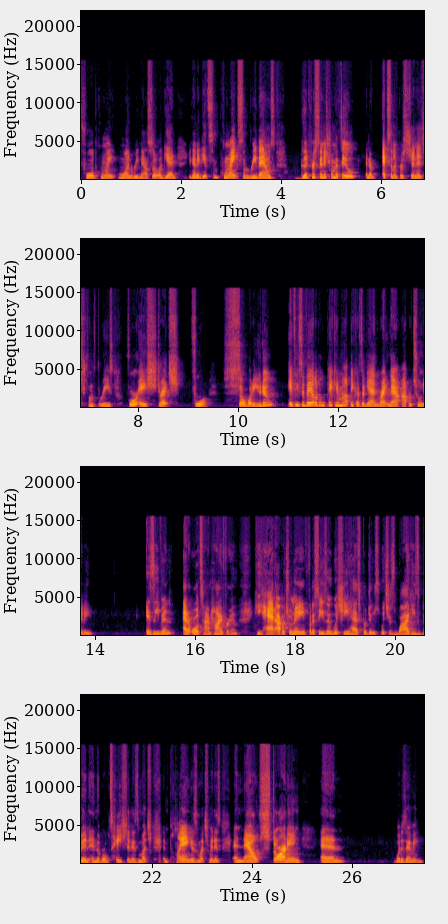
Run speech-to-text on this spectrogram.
4.1 rebounds so again you're going to get some points some rebounds good percentage from the field and an excellent percentage from threes for a stretch four so what do you do if he's available, pick him up because again, right now, opportunity is even at an all-time high for him. He had opportunity for the season, which he has produced, which is why he's been in the rotation as much and playing as much minutes, and now starting. And what does that mean?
